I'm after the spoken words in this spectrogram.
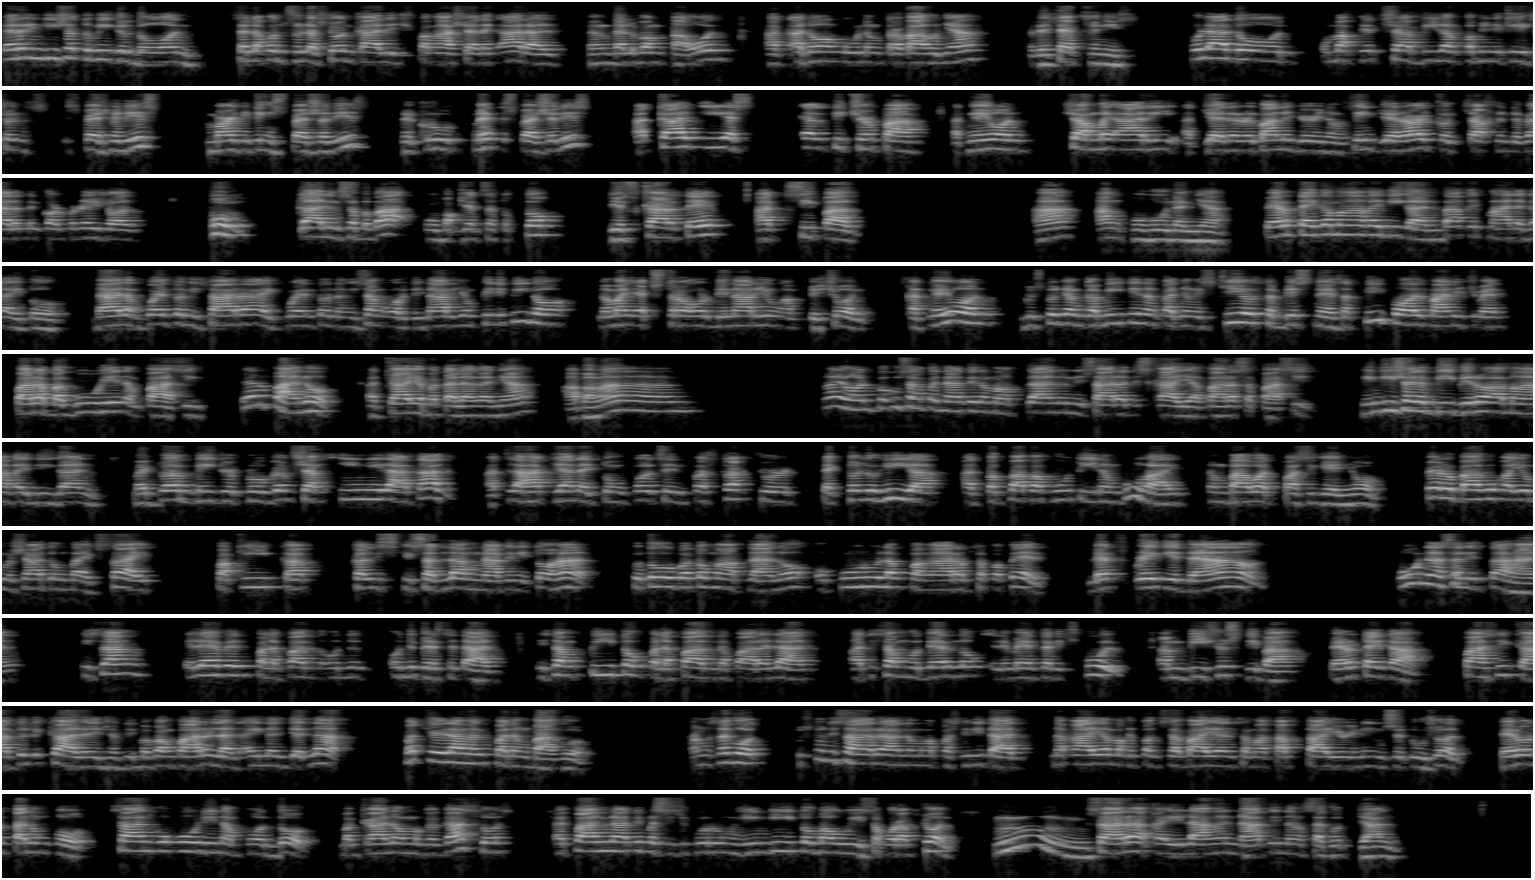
Pero hindi siya tumigil doon. Sa La Consolacion College pa nga siya nag-aral ng dalawang taon at ano ang unang trabaho niya? Receptionist. Mula doon, umakyat siya bilang communication specialist, marketing specialist, recruitment specialist, at kahit ESL teacher pa, at ngayon, siya ang may-ari at general manager ng St. Gerard Construction Development Corporation. Boom! Galing sa baba, umakyat sa tuktok, diskarte at sipag. Ha? Ang puhunan niya. Pero teka mga kaibigan, bakit mahalaga ito? Dahil ang kwento ni Sara ay kwento ng isang ordinaryong Pilipino na may extraordinaryong ambisyon. At ngayon, gusto niyang gamitin ang kanyang skills sa business at people management para baguhin ang Pasig. Pero paano? At kaya ba talaga niya? Abangan! Ngayon, pag-usapan natin ang mga plano ni Sara Diskaya para sa Pasig. Hindi siya nagbibiro ang ah, mga kaibigan. May 12 major programs siyang inilatag at lahat yan ay tungkol sa infrastructure, teknolohiya at pagpapabuti ng buhay ng bawat Pasigenyo. Pero bago kayo masyadong ma-excite, pakikaliskisan lang natin ito ha. Totoo ba itong mga plano o puro lang pangarap sa papel? Let's break it down. Una sa listahan, isang 11 palapag na uni- universidad, isang pitong palapag na paaralan, at isang modernong elementary school. Ambitious, di ba? Pero teka, Pasig Catholic College at iba pang paaralan ay nandyan na. Ba't kailangan pa ng bago? Ang sagot, gusto ni Sara ng mga pasilidad na kaya makipagsabayan sa mga top tier na institution. Pero ang tanong ko, saan kukunin ang pondo? Magkano ang magagastos? At paano natin masisigurong hindi ito mauwi sa korupsyon? Hmm, Sara, kailangan natin ng sagot dyan.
